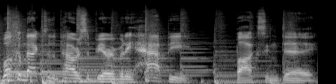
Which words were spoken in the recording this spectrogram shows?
Welcome back to the Powers That Be, everybody. Happy Boxing Day.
